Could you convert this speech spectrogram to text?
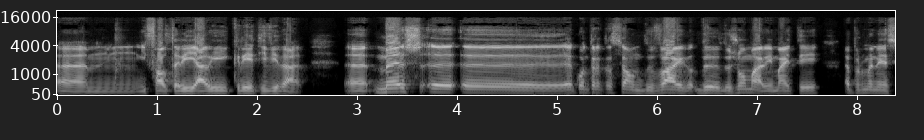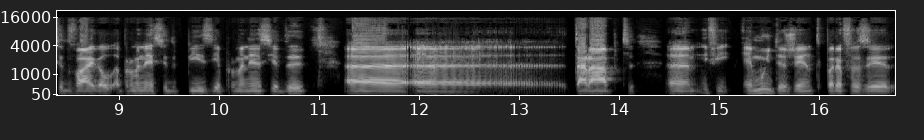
um, e faltaria ali criatividade. Uh, mas uh, uh, a contratação de, Weigl, de, de, João Mário e Maite, a permanência de Weigl, a permanência de Pizzi, a permanência de Tarapt, enfim, é muita gente para fazer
